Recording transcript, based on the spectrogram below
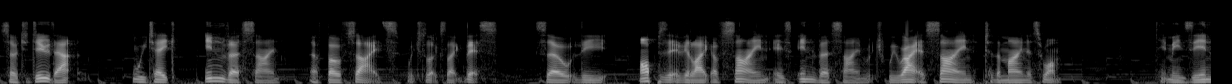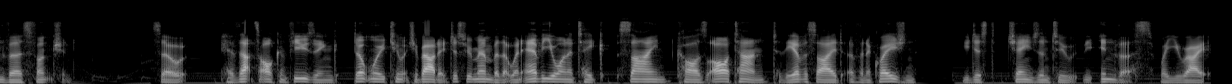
So to do that, we take inverse sine of both sides, which looks like this. So the opposite, if you like, of sine is inverse sine, which we write as sine to the minus 1. It means the inverse function. So if that's all confusing, don't worry too much about it. Just remember that whenever you want to take sine, cos, or tan to the other side of an equation, you just change them to the inverse, where you write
